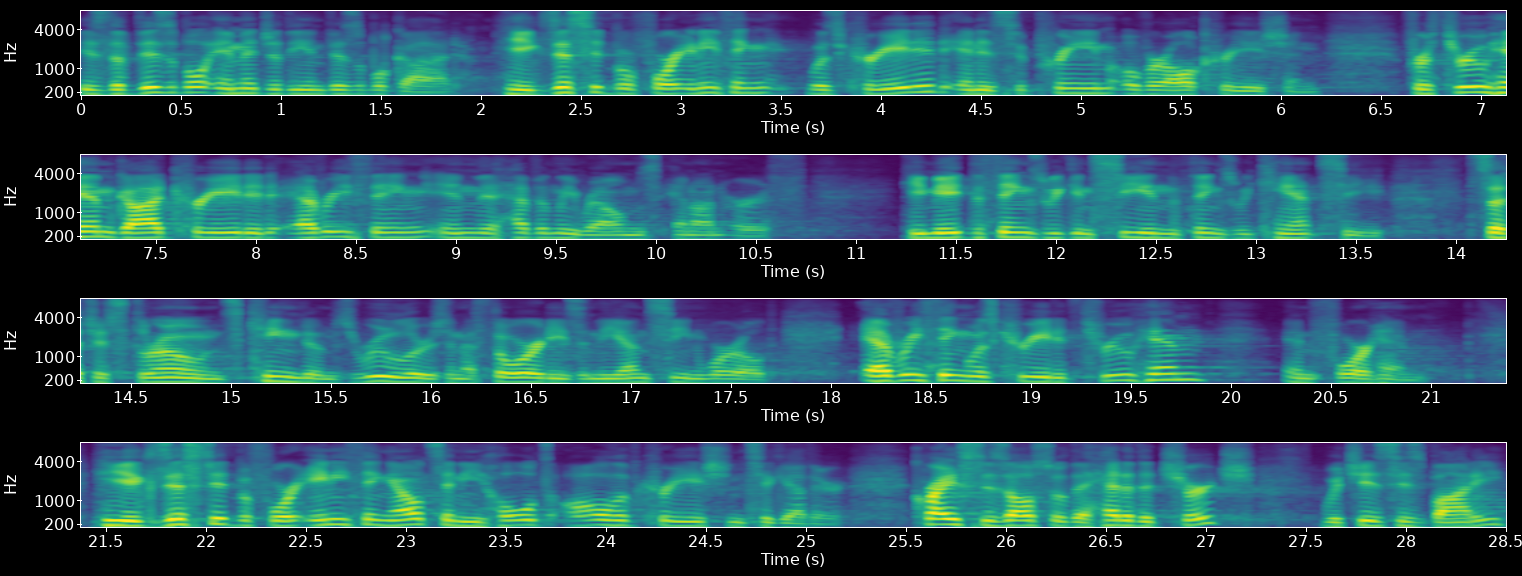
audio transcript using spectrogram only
is the visible image of the invisible God. He existed before anything was created and is supreme over all creation. For through him, God created everything in the heavenly realms and on earth. He made the things we can see and the things we can't see, such as thrones, kingdoms, rulers, and authorities in the unseen world. Everything was created through him and for him. He existed before anything else, and he holds all of creation together. Christ is also the head of the church, which is his body.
